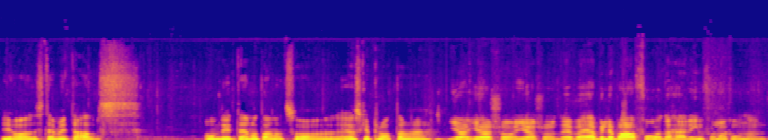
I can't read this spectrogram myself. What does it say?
Ja, det stämmer inte alls. Om det inte är något annat så jag ska prata med... Gör, gör så, gör så. Det jag ville bara få den här informationen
